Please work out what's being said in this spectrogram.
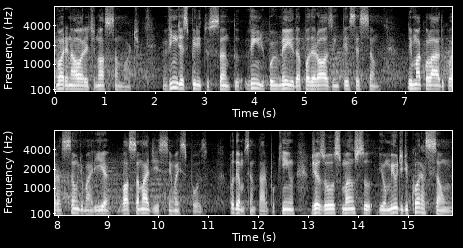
Agora e na hora de nossa morte. Vinde, Espírito Santo, vinde por meio da poderosa intercessão do Imaculado Coração de Maria, vossa amadíssima esposa. Podemos sentar um pouquinho. Jesus, manso e humilde de coração.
